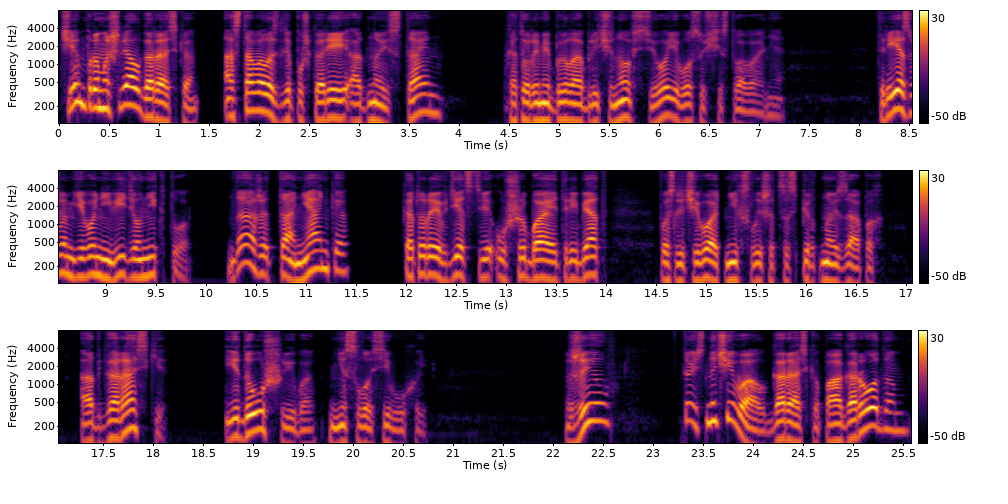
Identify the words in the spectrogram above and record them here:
Чем промышлял Гораська, оставалось для пушкарей одной из тайн, которыми было обличено все его существование. Трезвым его не видел никто, даже та нянька, которая в детстве ушибает ребят, после чего от них слышится спиртной запах — от Гораськи и до ушиба несло сивухой. Жил, то есть ночевал Гораська по огородам,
